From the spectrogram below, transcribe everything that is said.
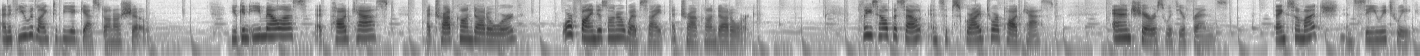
and if you would like to be a guest on our show. You can email us at podcast at travcon.org or find us on our website at travcon.org. Please help us out and subscribe to our podcast and share us with your friends. Thanks so much and see you each week.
